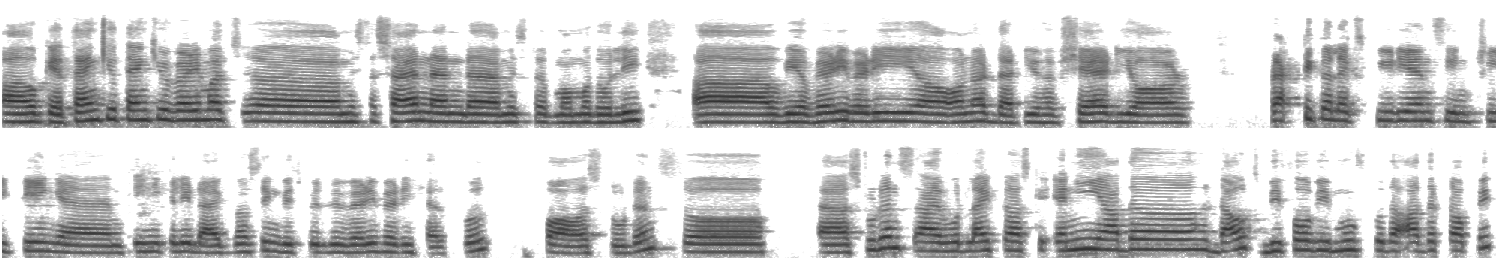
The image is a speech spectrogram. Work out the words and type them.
Uh, okay, thank you, thank you very much, uh, Mr. Shayan and uh, Mr. Mohammad Oli. we are very, very honored that you have shared your practical experience in treating and clinically diagnosing, which will be very, very helpful for students. So uh, students, I would like to ask you any other doubts before we move to the other topic?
